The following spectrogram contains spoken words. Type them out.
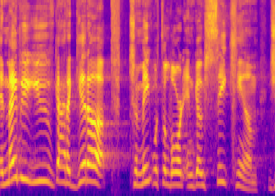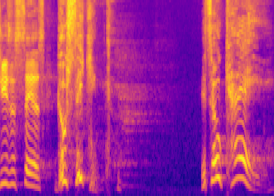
and maybe you've got to get up to meet with the Lord and go seek Him, Jesus says, go seek Him. it's okay.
